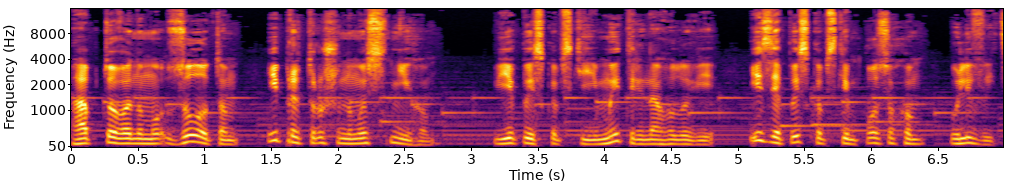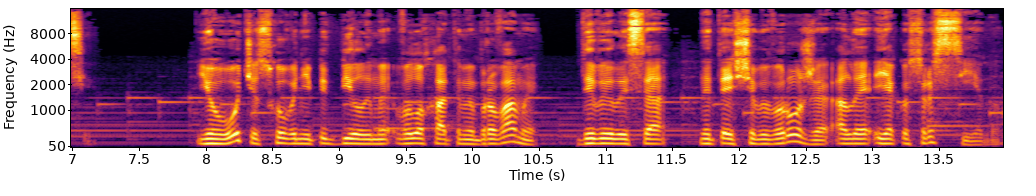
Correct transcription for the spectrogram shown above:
гаптованому золотом і притрушеному снігом, в єпископській митрі на голові і з єпископським посухом у лівиці. Його очі, сховані під білими волохатими бровами, дивилися не те, щоби вороже, але якось розсіяно.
